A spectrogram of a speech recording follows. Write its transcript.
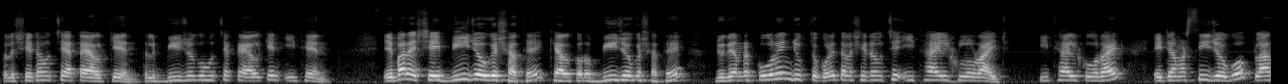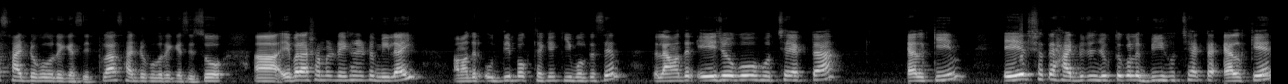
তাহলে সেটা হচ্ছে একটা অ্যালকেন। তাহলে বি যৌগ হচ্ছে একটা অ্যালকেন, ইথেন। এবারে সেই বি যৌগের সাথে, খেয়াল করো বি যৌগের সাথে, যদি আমরা ক্লোরিন যুক্ত করি, তাহলে সেটা হচ্ছে ইথাইল ক্লোরাইড ইথাইল ক্লোরাইড এটা আমার সি যৌগ plus hydrochloric acid plus hydrochloric acid so এবার আসলে আমরা এখানে একটু মিলাই। আমাদের উদ্দীপক থেকে কি বলতেছে? তাহলে আমাদের এ যৌগ হচ্ছে একটা অ্যালকিন এর সাথে হাইড্রোজেন যুক্ত করলে বি হচ্ছে একটা অ্যালকেন।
